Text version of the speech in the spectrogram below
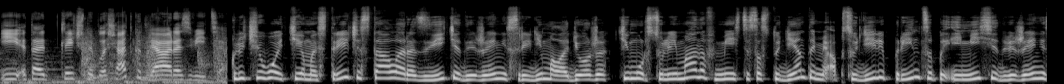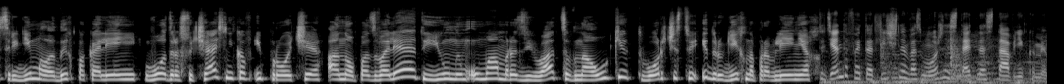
И это отличная площадка для развития. Ключевой темой встречи стало развитие движений среди молодежи. Тимур Сулейманов вместе со студентами обсудили принципы и миссии движения среди молодых поколений, возраст участников и прочее. Оно позволяет юным умам развиваться в науке, творчестве и других направлениях. Студентов это отличная возможность стать наставниками,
